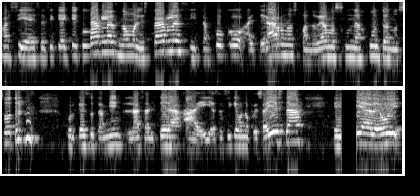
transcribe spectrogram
Así es, así que hay que cuidarlas, no molestarlas y tampoco alterarnos cuando veamos una junto a nosotros, porque esto también las altera a ellas. Así que bueno, pues ahí está el día de hoy,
